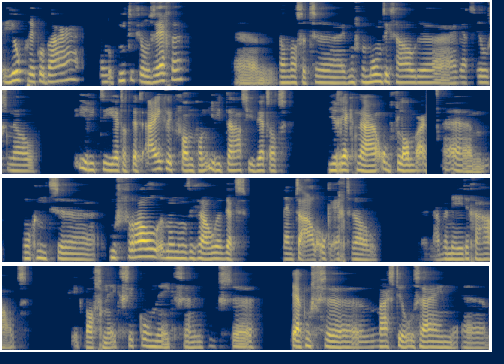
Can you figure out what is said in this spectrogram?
heel prikkelbaar kon ook niet te veel zeggen. Um, dan was het, uh, ik moest mijn mond dicht houden. Hij werd heel snel geïrriteerd. Dat werd eigenlijk van, van irritatie werd dat direct naar ontvlambaar. Um, nog niet, uh, ik moest vooral mijn mond dicht houden. Werd mentaal ook echt wel naar beneden gehaald. Ik was niks, ik kon niks. En ik moest, ja, ik moest maar stil zijn. Ehm,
